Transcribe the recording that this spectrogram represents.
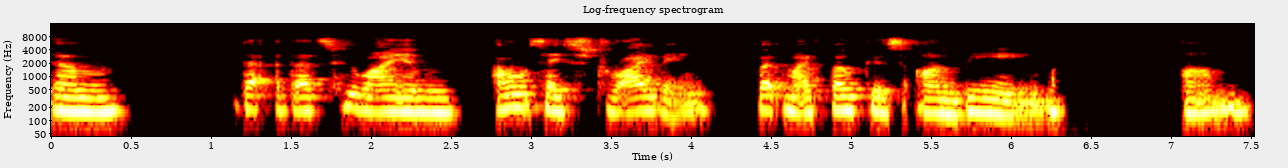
am. That that's who I am. I won't say striving, but my focus on being um,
